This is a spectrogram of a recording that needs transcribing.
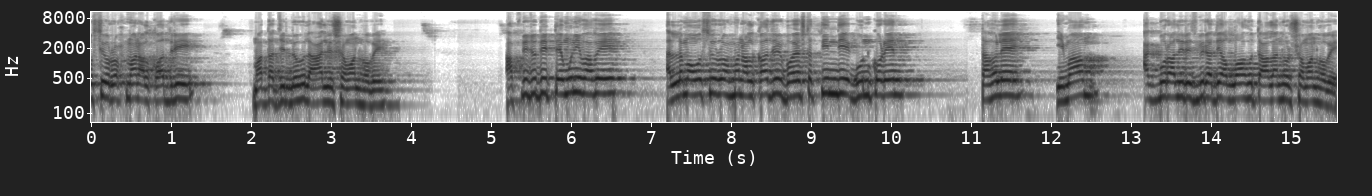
ওসিউর রহমান আল কাদরি মাদ্দাজিল্লুহুল আলীর সমান হবে। আপনি যদি তেমনিভাবে আল্লামা ওসিউর রহমান আল কাদরির বয়সটা তিন দিয়ে গুণ করেন, তাহলে ইমাম আকবর আলী রেজবির আদি আল্লাহ তালাহুর সমান হবে।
